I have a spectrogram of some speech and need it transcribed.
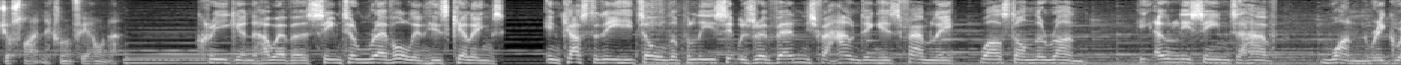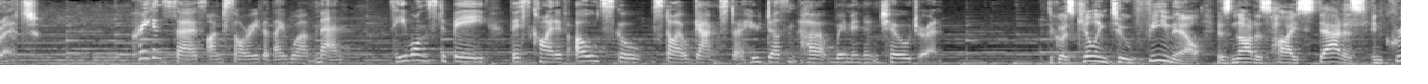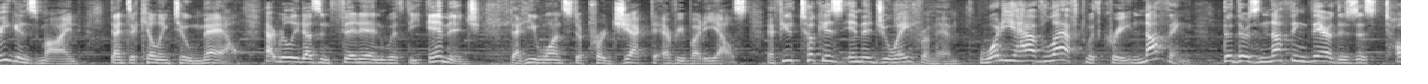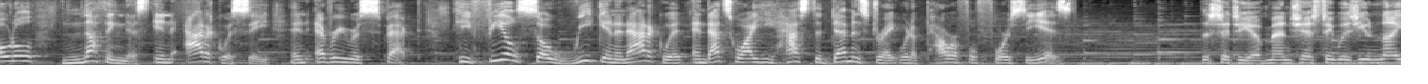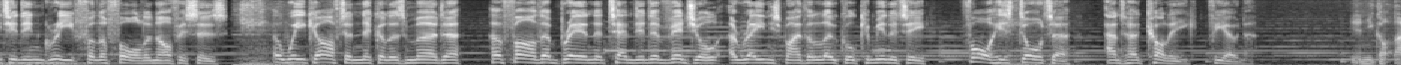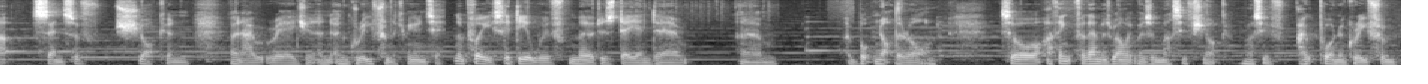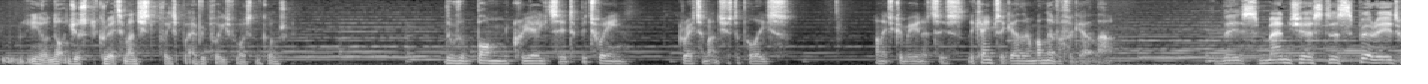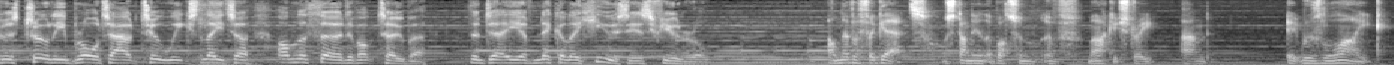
just like Nicola and Fiona. Cregan, however, seemed to revel in his killings. In custody, he told the police it was revenge for hounding his family whilst on the run. He only seemed to have one regret. Cregan says, I'm sorry that they weren't men. He wants to be this kind of old school style gangster who doesn't hurt women and children because killing two female is not as high status in Cregan's mind than to killing two male. That really doesn't fit in with the image that he wants to project to everybody else. If you took his image away from him, what do you have left with Cregan? Nothing. There's nothing there. There's this total nothingness, inadequacy in every respect. He feels so weak and inadequate, and that's why he has to demonstrate what a powerful force he is. The city of Manchester was united in grief for the fallen officers. A week after Nicola's murder, her father Bryn attended a vigil arranged by the local community for his daughter and her colleague Fiona. And you got that sense of shock and, and outrage and, and grief from the community. The police, they deal with murders day in, day out, um, but not their own. So I think for them as well, it was a massive shock, massive outpouring of grief from, you know, not just Greater Manchester Police, but every police force in the country. There was a bond created between Greater Manchester Police and its communities. They came together, and I'll never forget that. This Manchester spirit was truly brought out two weeks later on the 3rd of October, the day of Nicola Hughes's funeral. I'll never forget standing at the bottom of Market Street and it was like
